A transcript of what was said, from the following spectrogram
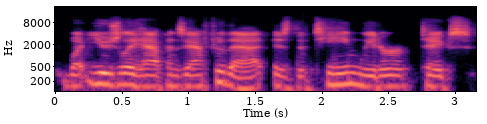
what usually happens after that is the team leader takes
